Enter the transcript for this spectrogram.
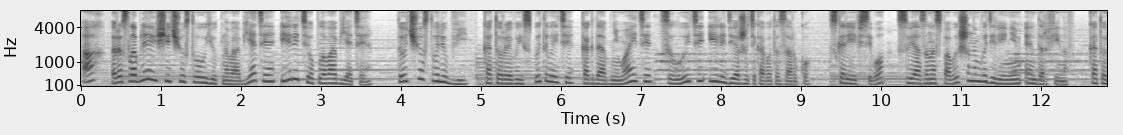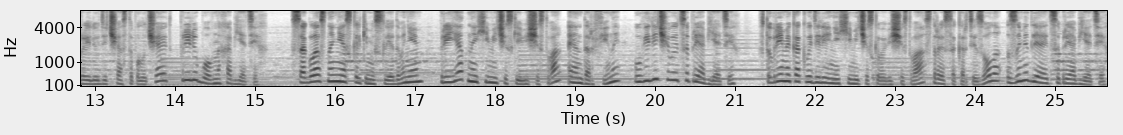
Ах, расслабляющее чувство уютного объятия или теплого объятия то чувство любви, которое вы испытываете, когда обнимаете, целуете или держите кого-то за руку, скорее всего, связано с повышенным выделением эндорфинов, которые люди часто получают при любовных объятиях. Согласно нескольким исследованиям, приятные химические вещества, эндорфины, увеличиваются при объятиях, в то время как выделение химического вещества, стресса кортизола, замедляется при объятиях.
